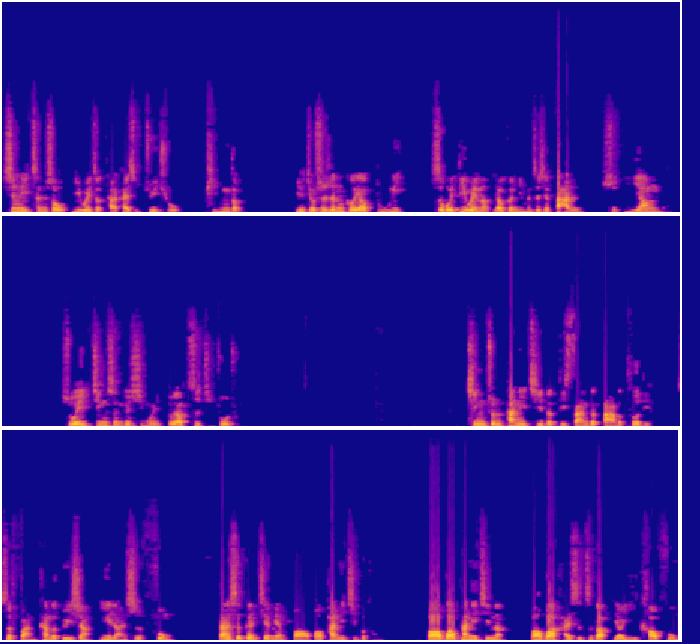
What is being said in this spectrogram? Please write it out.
心理成熟意味着他开始追求平等，也就是人格要独立。社会地位呢，要跟你们这些大人是一样的，所以精神跟行为都要自己做主。青春叛逆期的第三个大的特点是反抗的对象依然是父母，但是跟前面宝宝叛逆期不同，宝宝叛逆期呢，宝宝还是知道要依靠父母，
